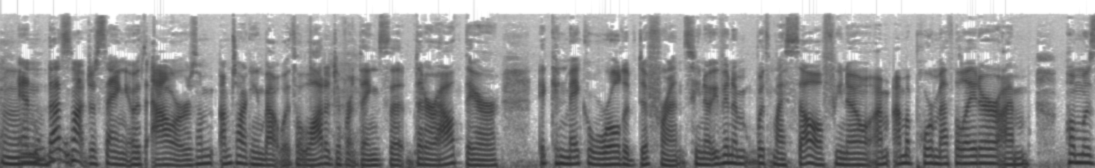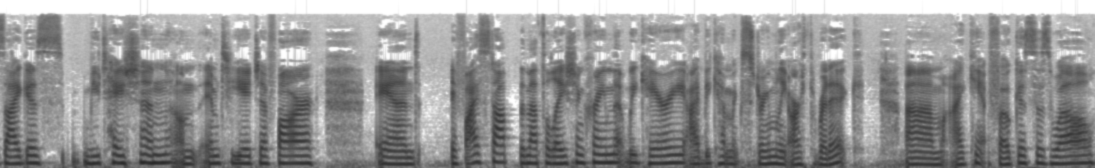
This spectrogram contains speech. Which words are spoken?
Um, and that's not just saying it with ours. I'm I'm talking about with a lot of different things that that are out there. It can make a world of difference. You know, even with myself, you know, I'm I'm a poor methylator. I'm homozygous mutation on MTHFR. And if I stop the methylation cream that we carry, I become extremely arthritic. Um, I can't focus as well,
